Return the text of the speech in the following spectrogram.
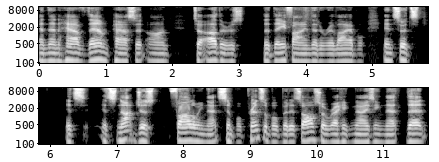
and then have them pass it on to others that they find that are reliable. And so it's it's it's not just following that simple principle, but it's also recognizing that that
